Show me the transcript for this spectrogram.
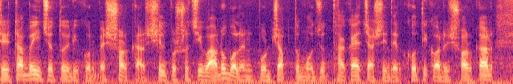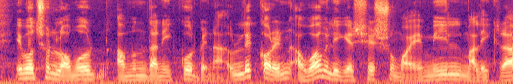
ডেটাবেইজও তৈরি করবে সরকার। শিল্প সচিব আরও বলেন, পর্যাপ্ত মজুদ থাকায় চাষিদের ক্ষতি করে সরকার। এবছর লবণ আমদানি করবে না উল্লেখ করেন আওয়ামী লীগের শেষ সময়ে মিল মালিকরা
